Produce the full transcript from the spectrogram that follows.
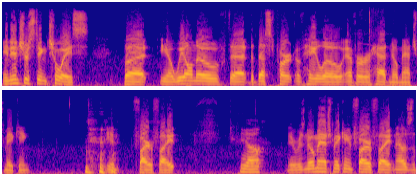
an interesting choice. But you know, we all know that the best part of Halo ever had no matchmaking in Firefight. Yeah. There was no matchmaking in Firefight, and that was the,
